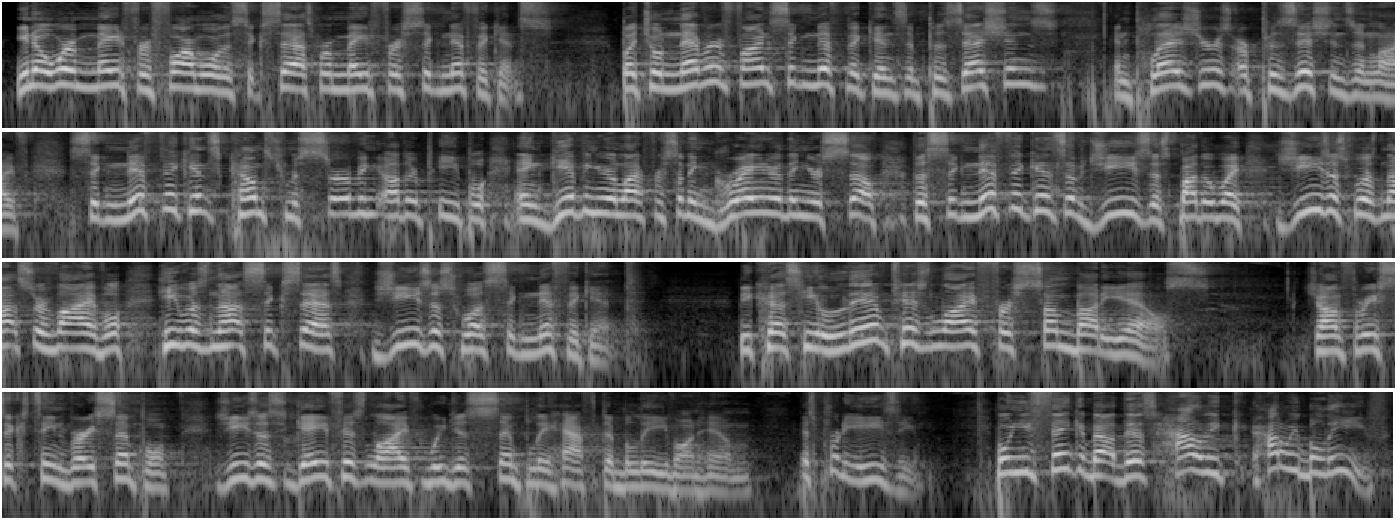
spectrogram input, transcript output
You know, we're made for far more than success, we're made for significance. But you'll never find significance in possessions and pleasures or positions in life. Significance comes from serving other people and giving your life for something greater than yourself. The significance of Jesus, by the way, Jesus was not survival, he was not success. Jesus was significant because he lived his life for somebody else. John 3:16 very simple. Jesus gave his life, we just simply have to believe on him. It's pretty easy. But when you think about this, how do we how do we believe?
